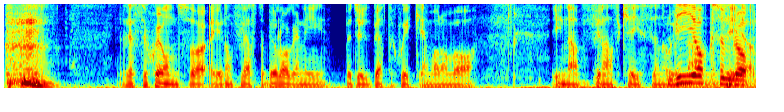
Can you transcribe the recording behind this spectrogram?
recession så är ju de flesta bolagen i betydligt bättre skick än vad de var innan finanskrisen och Det är också en bra tidigare.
